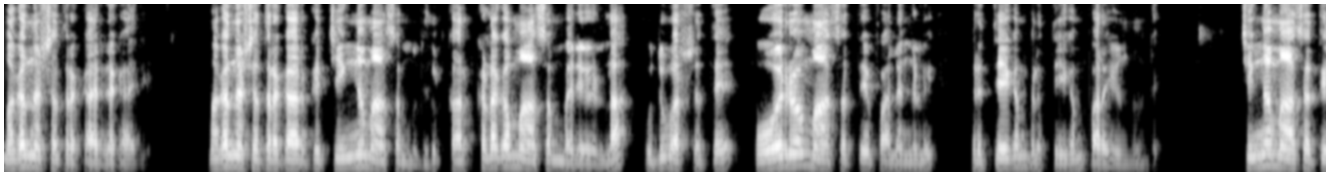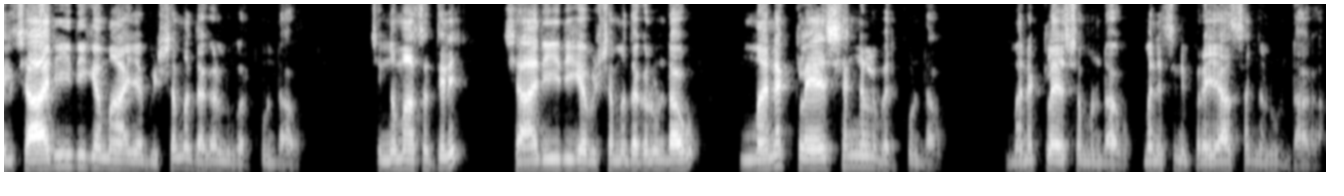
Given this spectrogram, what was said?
മകനക്ഷത്രക്കാരുടെ കാര്യം. മകനക്ഷത്രക്കാർക്ക് ചിങ്ങമാസം മുതൽ കർക്കടക മാസം വരെയുള്ള പുതുവർഷത്തെ ഓരോ മാസത്തെ ഫലങ്ങൾ പ്രത്യേകം പ്രത്യേകം പറയുന്നുണ്ട്. ചിങ്ങമാസത്തിൽ ശാരീരികമായ വിഷമതകൾ ഇവർക്കുണ്ടാവും. ചിങ്ങമാസത്തിൽ ശാരീരിക വിഷമതകൾ ഉണ്ടാവും. മനക്ലേശങ്ങൾ ഇവർക്കുണ്ടാവും. മനക്ലേശം ഉണ്ടാകും. മനസ്സിന് പ്രയാസങ്ങൾ ഉണ്ടാകാം.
